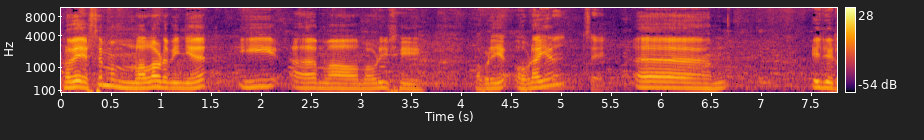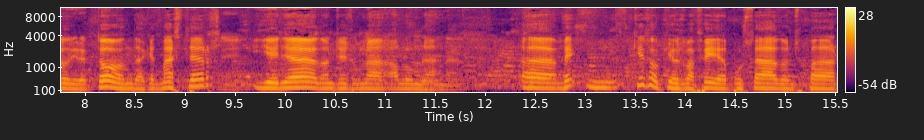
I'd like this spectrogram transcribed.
Però bé, estem amb la Laura Vinyet i amb el Maurici O'Brien. Sí. Eh, ell és el director d'aquest màster sí. i ella doncs, és una alumna. Uh, bé, què és el que us va fer apostar doncs, per,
